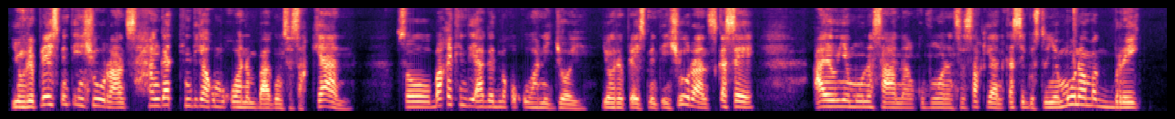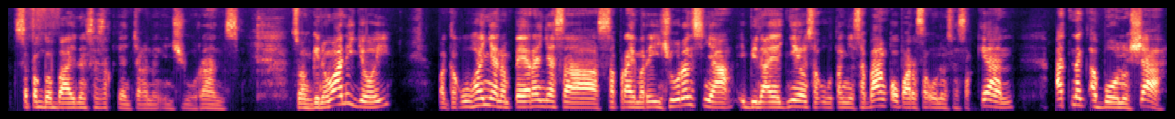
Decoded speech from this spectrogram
yung replacement insurance hanggat hindi ka kumukuha ng bagong sasakyan. So, bakit hindi agad makukuha ni Joy yung replacement insurance? Kasi ayaw niya muna sanang kumuha ng sasakyan kasi gusto niya muna mag-break sa pagbabayad ng sasakyan tsaka ng insurance. So, ang ginawa ni Joy, pagkakuha niya ng pera niya sa, sa primary insurance niya, ibinayad niya yun sa utang niya sa bangko para sa unang sasakyan at nag-abono siya.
